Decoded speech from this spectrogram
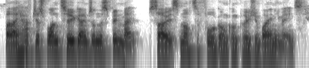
but they have just won two games on the spin, mate. So it's not a foregone conclusion by any means.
